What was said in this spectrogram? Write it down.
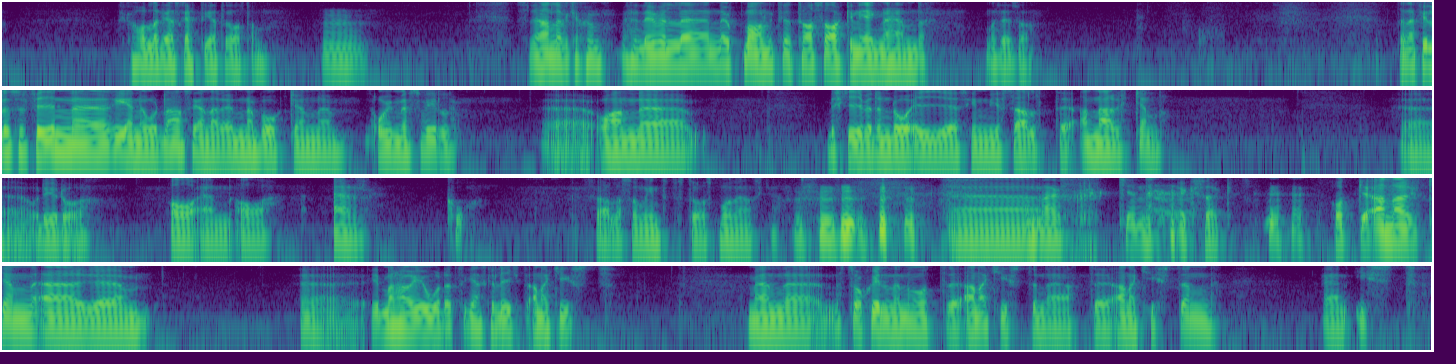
ska hålla deras rättigheter åt dem. Mm. Så det handlar väl kanske, det är väl en uppmaning till att ta saken i egna händer, om man säger så. Den här filosofin eh, renodlar han senare i den här boken eh, Oimes vill. Eh, och han eh, beskriver den då i sin gestalt eh, anarken. Eh, och det är då A-N-A-R-K. För alla som inte förstår småländska. Eh, Anarken. Exakt. Och anarken är, man hör i ordet ganska likt anarkist. Men den stora skillnaden mot anarkisten är att anarkisten är en ist.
